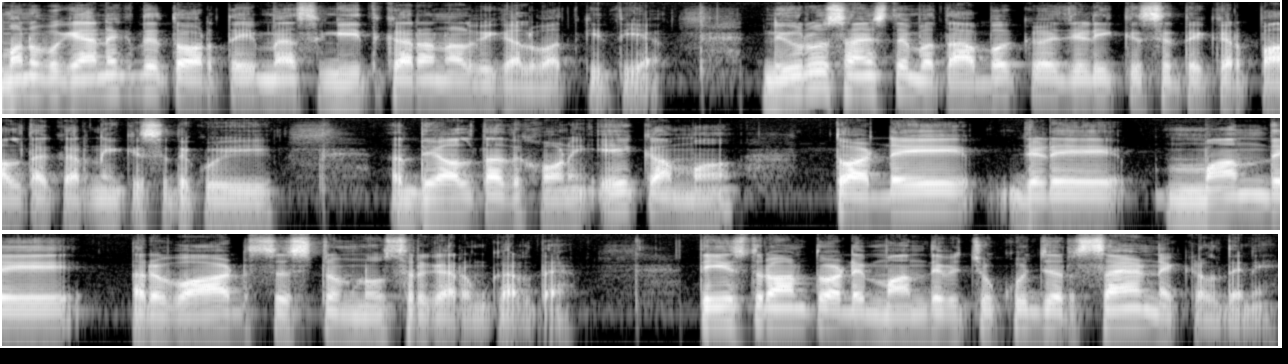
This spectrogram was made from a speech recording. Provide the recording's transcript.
ਮਨੋਵਿਗਿਆਨਕ ਦੇ ਤੌਰ ਤੇ ਮੈਂ ਸੰਗੀਤਕਾਰਾਂ ਨਾਲ ਵੀ ਗੱਲਬਾਤ ਕੀਤੀ ਹੈ ਨਿਊਰੋ ਸਾਇੰਸ ਦੇ ਮੁਤਾਬਕ ਜਿਹੜੀ ਕਿਸੇ ਤੇ ਕਿਰਪਾਲਤਾ ਕਰਨੀ, ਕਿਸੇ ਤੇ ਕੋਈ ਦਿਆਲਤਾ ਦਿਖਾਉਣੀ, ਇਹ ਕੰਮ ਤੁਹਾਡੇ ਜਿਹੜੇ ਮਨ ਦੇ ਰਿਵਾਰਡ ਸਿਸਟਮ ਨੂੰ ਸਰਗਰਮ ਕਰਦਾ ਹੈ। ਤੇ ਇਸ ਦੌਰਾਨ ਤੁਹਾਡੇ ਮਨ ਦੇ ਵਿੱਚੋਂ ਕੁਝ ਰਸਾਇਣ ਨਿਕਲਦੇ ਨੇ।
